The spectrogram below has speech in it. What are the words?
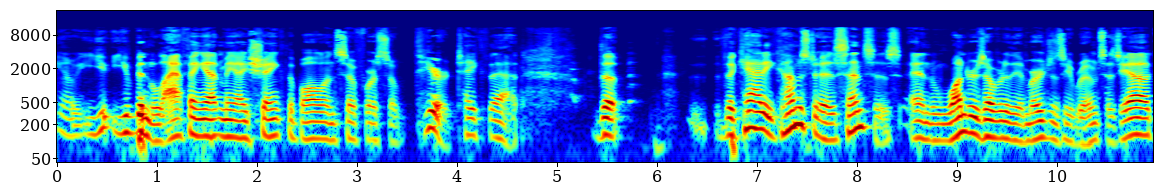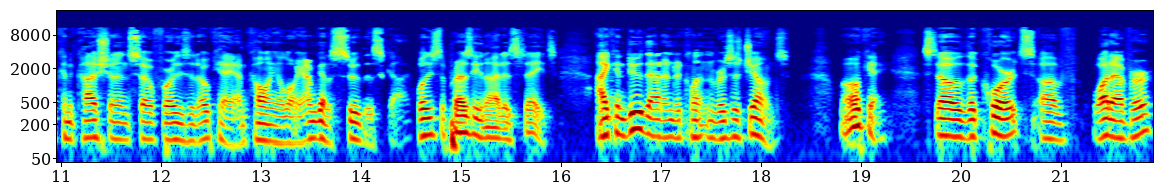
you know, you, you've been laughing at me. I shank the ball and so forth. So here, take that. The the caddy comes to his senses and wanders over to the emergency room, says, Yeah, concussion and so forth. He said, Okay, I'm calling a lawyer. I'm going to sue this guy. Well, he's the president of the United States. I can do that under Clinton versus Jones. Okay, so the courts of whatever,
